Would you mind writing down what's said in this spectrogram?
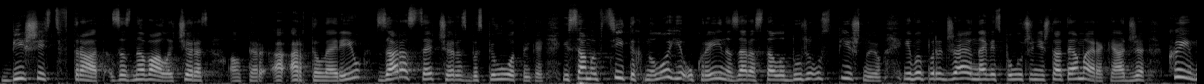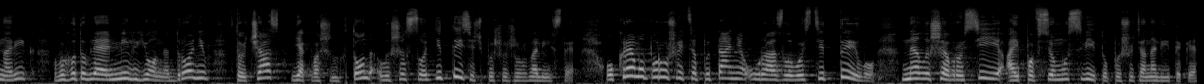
більшість втрат зазнавали через алтер- артилерію, зараз це через безпілотники. І саме в цій технології Україна зараз стала дуже успішною і випереджає навіть Сполучені Штати Америки, адже Київ на рік виготовляє мільйони дронів, в той час як Вашингтон лише сотні тисяч, пишуть журналісти. Окремо порушується питання уразливості тилу не лише в Росії, а й по всьому світу, пишуть аналітики.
